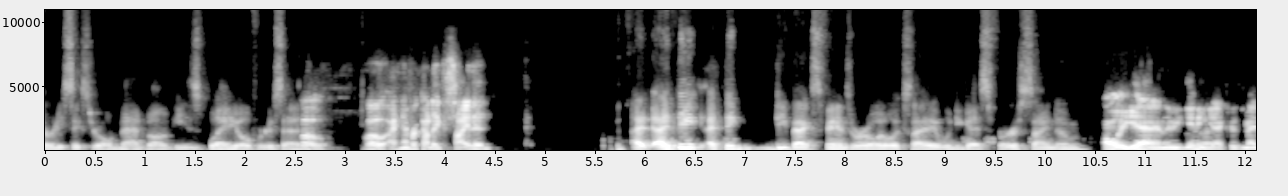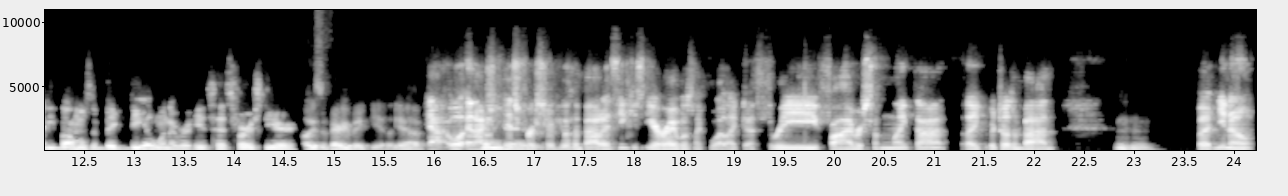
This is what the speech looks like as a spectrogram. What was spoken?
36 year old MadBum. He's way over his head. Whoa, whoa! I never got excited. I, I think I think D-backs fans were a little excited when you guys first signed him. Oh yeah, in the beginning, yeah, because Matty Bum was a big deal whenever he's his first year. Oh, he's a very big deal, yeah. Yeah, well, and actually, his first year he wasn't bad. I think his ERA was like what, like a three five or something like that, like which wasn't bad. Mm-hmm. But you know,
